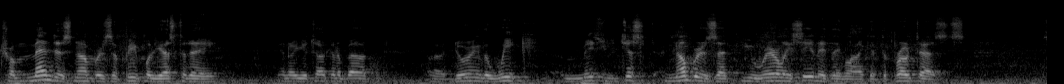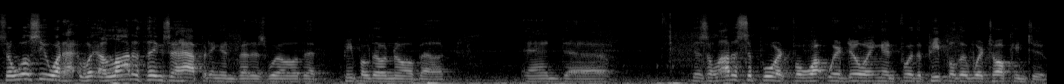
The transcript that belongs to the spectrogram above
tremendous numbers of people yesterday. You know, you're talking about uh, during the week, just numbers that you rarely see anything like at the protests. So we'll see what, ha- what a lot of things are happening in Venezuela that people don't know about. And uh, there's a lot of support for what we're doing and for the people that we're talking to.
